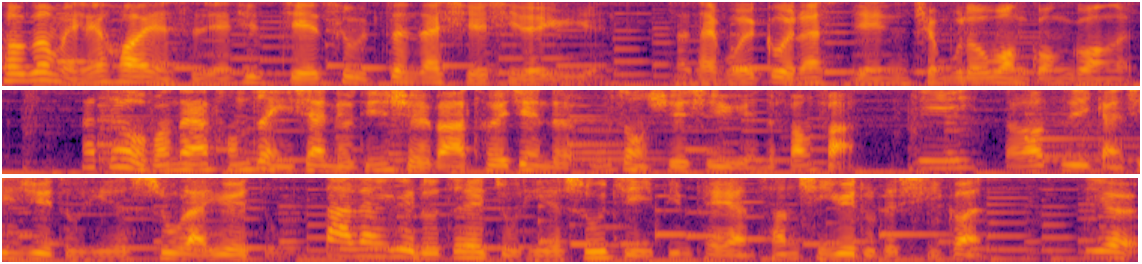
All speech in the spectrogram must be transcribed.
透过每天花一点时间去接触正在学习的语言，那才不会过一段时间全部都忘光光了。那最后我帮大家统整一下牛津学霸推荐的五种学习语言的方法：第一，找到自己感兴趣主题的书来阅读，大量阅读这类主题的书籍，并培养长期阅读的习惯；第二，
